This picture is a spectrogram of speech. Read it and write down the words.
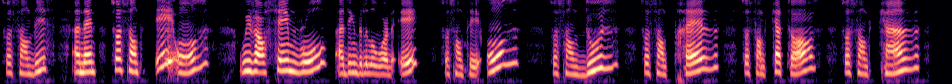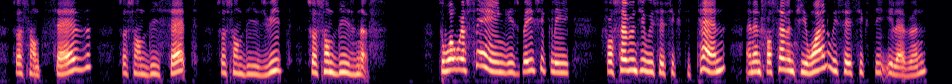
70, and then 71 with our same rule, adding the little word et, 71, 72, 73, 74, 75, 76, 77, 78, 79. So what we're saying is basically for 70 we say 60 10 and then for 71 we say 60 11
